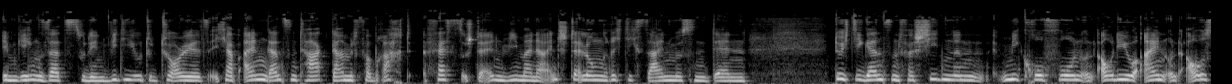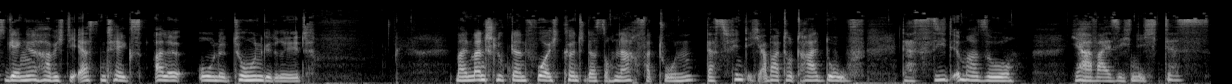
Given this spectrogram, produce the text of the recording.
Im Gegensatz zu den Videotutorials, ich habe einen ganzen Tag damit verbracht, festzustellen, wie meine Einstellungen richtig sein müssen, denn durch die ganzen verschiedenen Mikrofon- und Audio-Ein- und Ausgänge habe ich die ersten Takes alle ohne Ton gedreht. Mein Mann schlug dann vor, ich könnte das doch nachvertonen. Das finde ich aber total doof. Das sieht immer so, ja, weiß ich nicht. Das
